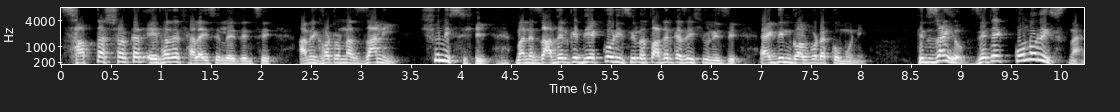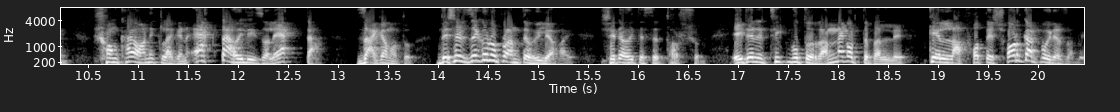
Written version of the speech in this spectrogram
সাত্তার সরকার এইভাবে ফেলাইছিল এজেন্সি, আমি ঘটনা জানি, শুনেছি। মানে যাদেরকে দিয়ে করেছিল, তাদের কাছেই শুনেছি। একদিন গল্পটা কমুনি। কিন্তু যাই হোক যেটা কোনো রিস্ক নাই, সংখ্যায় অনেক লাগে না। একটা হইলেই চলে, একটা। জায়গা মতো। দেশের যে কোনো প্রান্তে হইলে হয়, সেটা হইতেছে ধর্ষণ। এইটারে ঠিক মতো রান্না করতে পারলে কেল্লা ফতে সরকার পইরা যাবে।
